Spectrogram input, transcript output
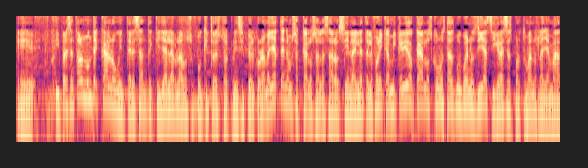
y presentaron un decálogo interesante que ya le hablamos un poquito de esto al principio del programa. Ya tenemos a Carlos Salazar sí en la línea telefónica. Mi querido Carlos, ¿cómo estás? Muy buenos días y gracias por tomarnos la llamada.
